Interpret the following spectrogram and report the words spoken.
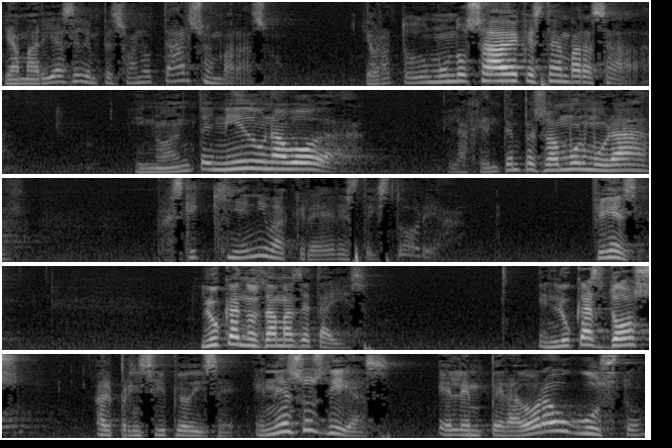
Y a María se le empezó a notar su embarazo. Y ahora todo el mundo sabe que está embarazada. Y no han tenido una boda. Y la gente empezó a murmurar. Pero es que ¿quién iba a creer esta historia? Fíjense, Lucas nos da más detalles. En Lucas 2, al principio dice, en esos días el emperador Augusto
